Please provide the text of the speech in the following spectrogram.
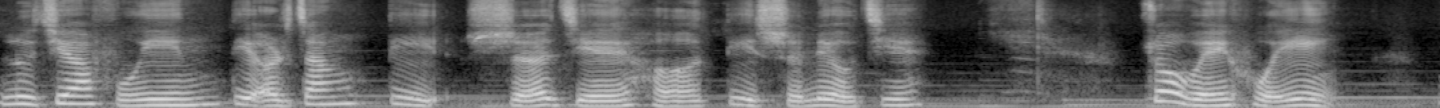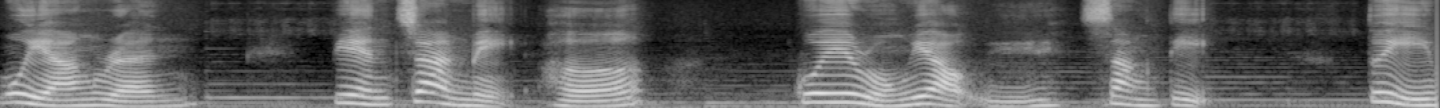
路加福音第二章第十二节和第十六节，作为回应，牧羊人便赞美和归荣耀于上帝。对于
